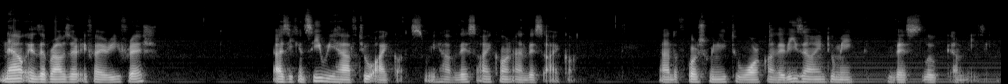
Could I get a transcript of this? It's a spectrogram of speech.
Now in the browser, if I refresh, as you can see, we have two icons. We have this icon and this icon. And of course, we need to work on the design to make this look amazing.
